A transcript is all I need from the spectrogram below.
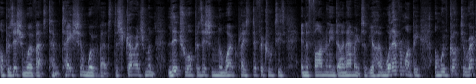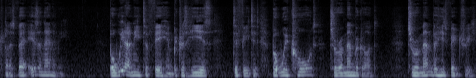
opposition, whether that's temptation, whether that's discouragement, literal opposition in the workplace, difficulties in the family dynamics of your home, whatever it might be. And we've got to recognize there is an enemy. But we don't need to fear him because he is defeated. But we're called to remember God, to remember his victory,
